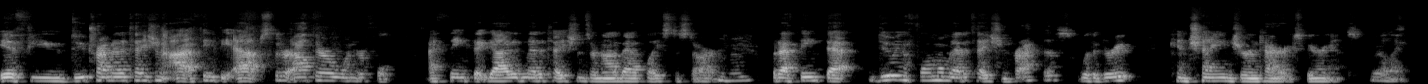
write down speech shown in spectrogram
If you do try meditation, I think the apps that are out there are wonderful. I think that guided meditations are not a bad place to start. Mm-hmm. But I think that doing a formal meditation practice with a group can change your entire experience. Really.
